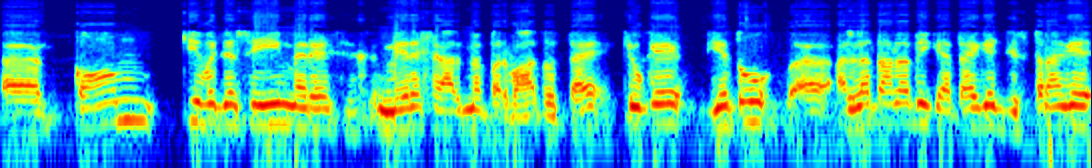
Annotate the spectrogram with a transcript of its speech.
कौम की वजह से ही मेरे मेरे ख्याल में बर्बाद होता है क्योंकि ये तो अल्लाह ताला भी कहता है कि जिस तरह के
